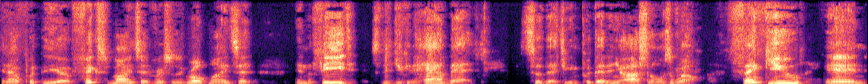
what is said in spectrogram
and I'll put the uh, fixed mindset versus the growth mindset in the feed so that you can have that, so that you can put that in your arsenal as well. Thank you, and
